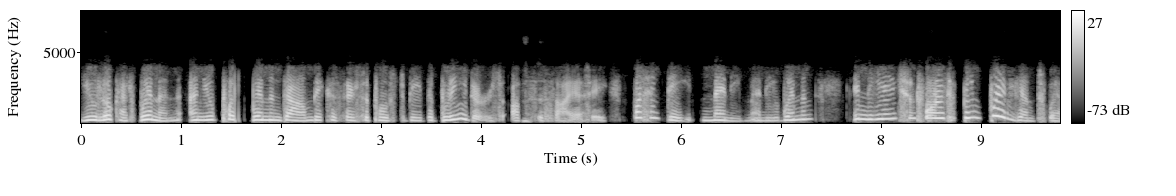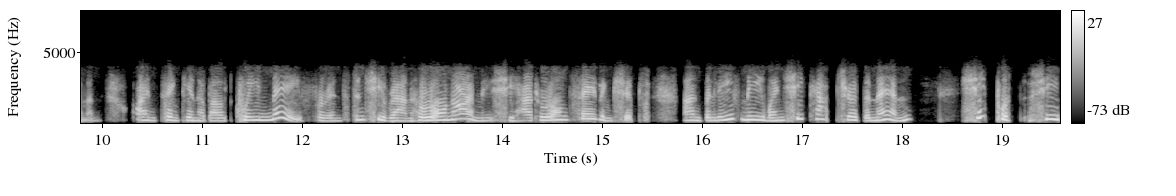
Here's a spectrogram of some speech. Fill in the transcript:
you look at women and you put women down because they're supposed to be the breeders of mm. society. But indeed, many, many women in the ancient world have been brilliant women. I'm thinking about Queen Maeve, for instance. She ran her own army, she had her own sailing ships. And believe me, when she captured the men, she put she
